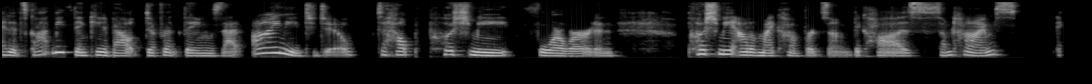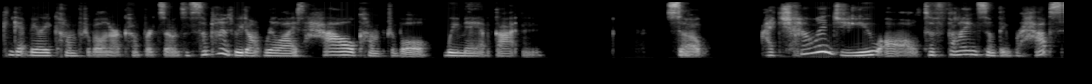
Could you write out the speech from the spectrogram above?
And it's got me thinking about different things that I need to do to help push me forward and push me out of my comfort zone because sometimes it can get very comfortable in our comfort zones. And sometimes we don't realize how comfortable we may have gotten. So I challenge you all to find something perhaps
